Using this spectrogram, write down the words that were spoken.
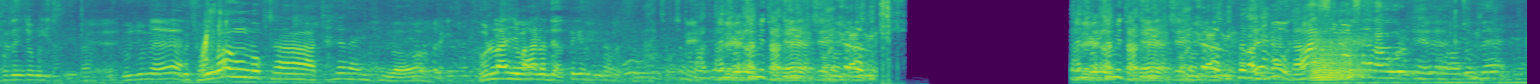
백은종 기자입니다. 요즘에 그 정광훈 목사 찾아다니신 거 논란이 많은데 어떻게 생각하세요? 반스 목사라고 그렇게 하던데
